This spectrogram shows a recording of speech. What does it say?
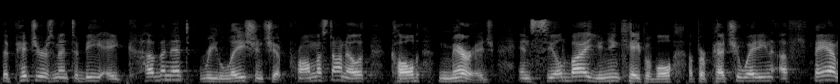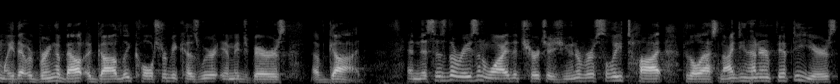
The picture is meant to be a covenant relationship promised on oath called marriage and sealed by a union capable of perpetuating a family that would bring about a godly culture because we are image bearers of God. And this is the reason why the church has universally taught for the last 1950 years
